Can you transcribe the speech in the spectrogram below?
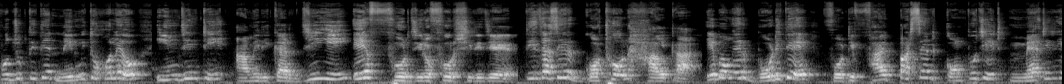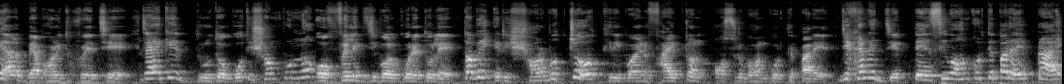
প্রযুক্তিতে নির্মিত হলেও ইঞ্জিনটি আমেরিকার GE F four zero four সিরিজের তেজাসের গঠন হালকা এবং এর বডিতে forty five percent composite material ব্যবহৃত হয়েছে, যা একে দ্রুত গতিসম্পন্ন ও ফ্লেক্সিবল করে তোলে। তবে এটি সর্বোচ্চ থ্রি পয়েন্ট ফাইভ টন অস্ত্র বহন করতে পারে, যেখানে জেট টেন্সি বহন করতে পারে প্রায়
